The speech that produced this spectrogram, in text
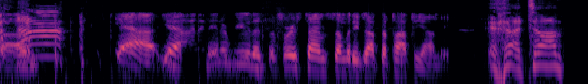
so, um, yeah, yeah. In an interview, that's the first time somebody dropped a poppy on me. Uh, Tom,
